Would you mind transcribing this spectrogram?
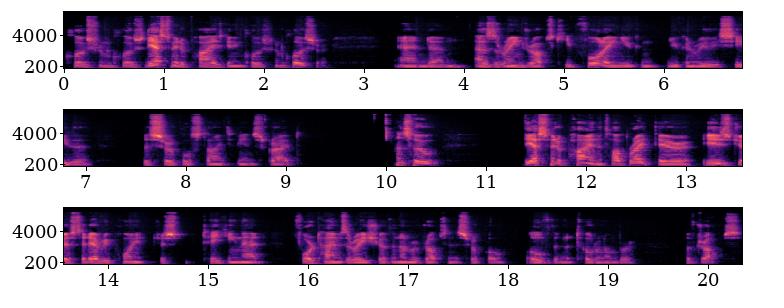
closer and closer. The estimate of pi is getting closer and closer. And um, as the raindrops keep falling, you can, you can really see the, the circle starting to be inscribed. And so the estimate of pi in the top right there is just at every point, just taking that four times the ratio of the number of drops in the circle over the total number of drops.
